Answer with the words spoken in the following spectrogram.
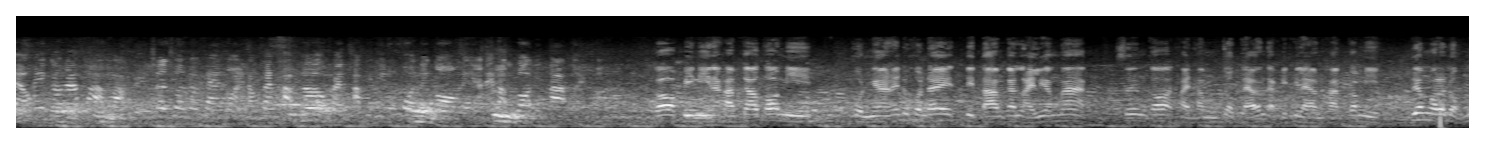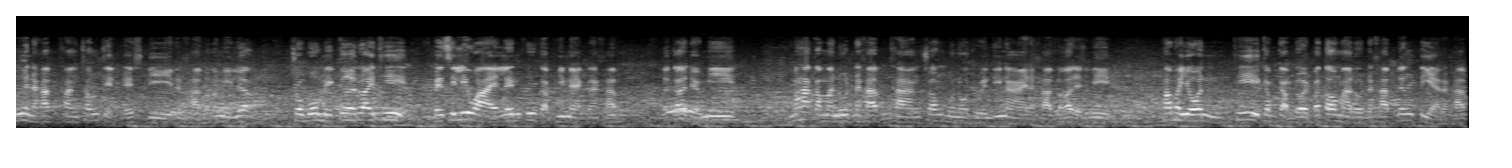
แล้วให้ก้าวหน้าฝากแบบเชิญชวนแฟนๆหน่อยทั้งแฟนคลับเราแฟนคลับพี่ๆทุกคนในกองอะไรเงี้ยให้แบบรอติดตามหน่อยค่ะก็ปีนี้นะครับก้าวก็มีผลงานให้ทุกคนได้ติดตามกันหลายเรื่องมาก ซึ่งก็ถ่ายทำจบแล้วตั้งแต่ปีที่แล้วนะครับ ก็มีเรื่องมรดกมืดนะครับ ทางช่อง 7 HD นะครับ แล้วก็มีเรื่อง Trouble Maker ด้วยที่เป็นซีรีส์วายเล่นคู่กับพี่แม็กนะครับ แล้วก็เดี๋ยวมี มหากรรมมนุษย์นะครับทางช่องโมโน29นะครับแล้วก็เดี๋ยวจะมีภาพยนตร์ที่กำกับโดยป้าต้อมมารถนะครับ เรื่องเตี่ยนะครับ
